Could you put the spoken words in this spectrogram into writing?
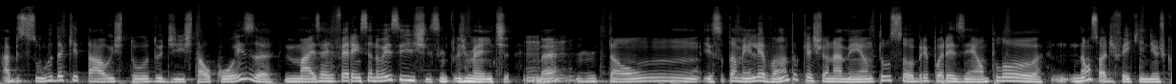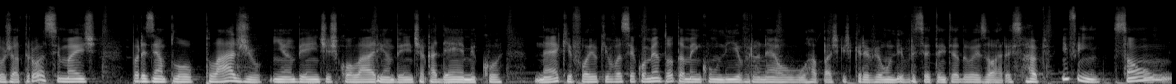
absurda que tal estudo diz tal coisa, mas a referência não existe, simplesmente, uhum. né? Então, isso também levanta o questionamento sobre, por exemplo, não só de fake news que eu já trouxe, mas por exemplo, plágio em ambiente escolar, em ambiente acadêmico, né? Que foi o que você comentou também com o livro, né? O rapaz que escreveu um livro em 72 horas, sabe? Enfim, são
